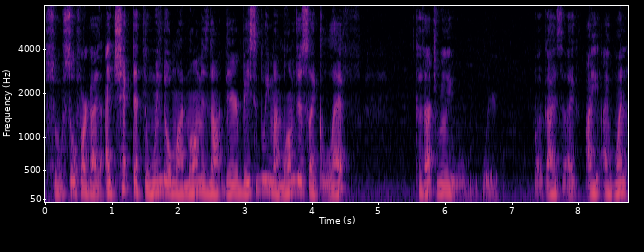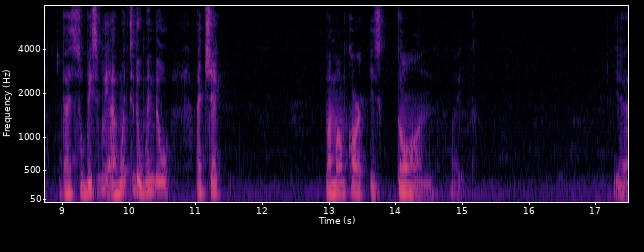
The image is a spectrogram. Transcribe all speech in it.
so, so far, guys, I checked at the window. My mom is not there. Basically, my mom just, like, left. Because that's really weird. But, guys, like, I, I went, guys, so basically, I went to the window. I checked. My mom car is gone. Like, yeah.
